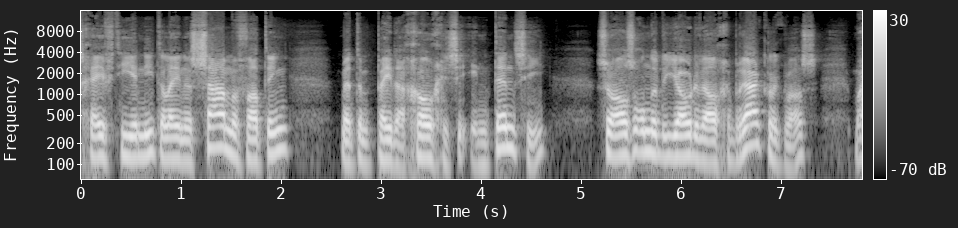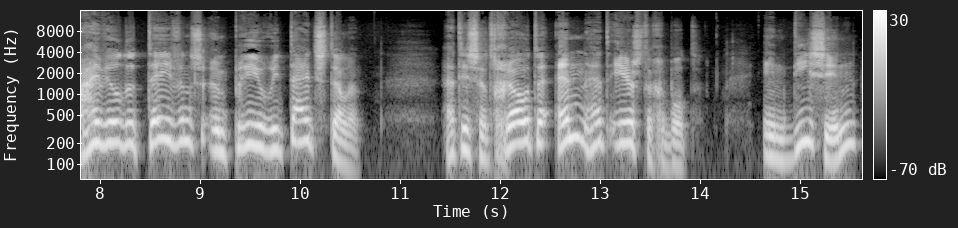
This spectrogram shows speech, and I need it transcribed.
geeft hier niet alleen een samenvatting met een pedagogische intentie, zoals onder de Joden wel gebruikelijk was, maar hij wilde tevens een prioriteit stellen. Het is het grote en het eerste gebod. In die zin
